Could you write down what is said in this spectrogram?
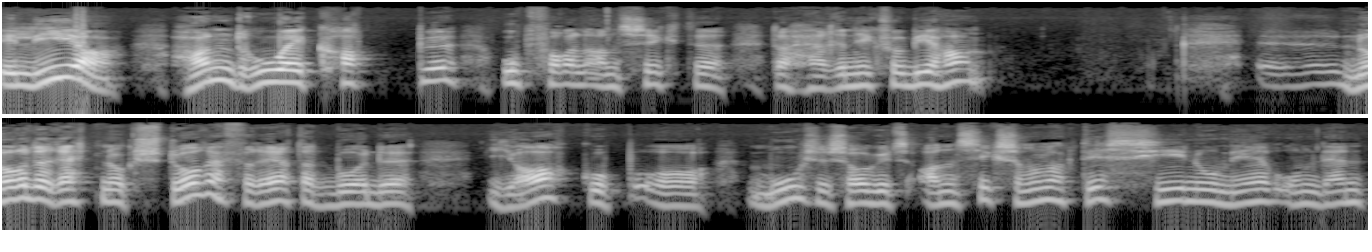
Elia han dro ei kappe opp foran ansiktet da Herren gikk forbi ham. Eh, når det rett nok står referert at både Jakob og Moses så Guds ansikt, så må nok det si noe mer om den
